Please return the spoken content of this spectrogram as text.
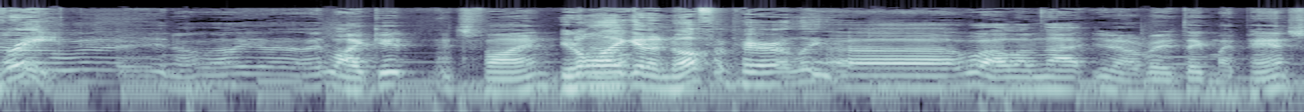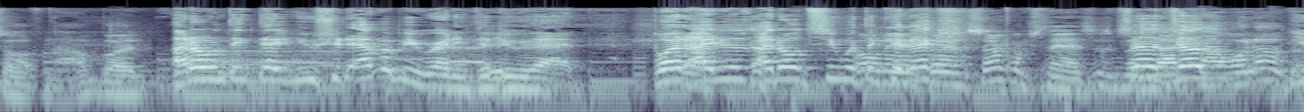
great. Know, uh, you know, I, uh, I like it. It's fine. you don't like it enough, apparently. Uh, well, I'm not, you know, ready to take my pants off now, but I don't think that you should ever be ready to do that. But I just I don't see what the connection. circumstances. But So, that's so, not one of them.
